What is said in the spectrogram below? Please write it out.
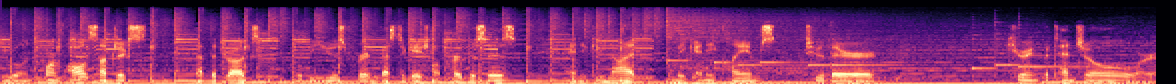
you will inform all subjects that the drugs will be used for investigational purposes and you cannot make any claims to their curing potential or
